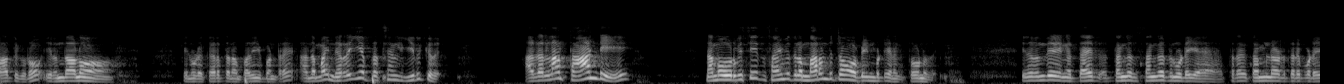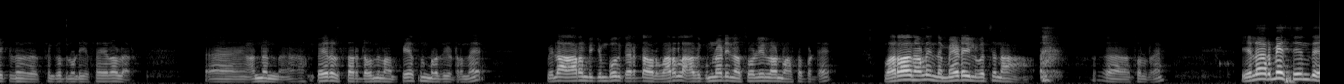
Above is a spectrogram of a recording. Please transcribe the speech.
பார்த்துக்கிறோம். இருந்தாலும் என்னுடைய கருத்தை நான் பதிவு பண்ணுறேன் அந்த மாதிரி நிறைய பிரச்சனைகள் இருக்குது. அதெல்லாம் தாண்டி நம்ம ஒரு விஷயத்தை சமீபத்தில் மறந்துட்டோம் அப்படின்னு மட்டும் எனக்கு தோணுது. இது வந்து எங்கள் த தங்க சங்கத்தினுடைய திரை தமிழ்நாடு திரைப்பட இயக்குநர் சங்கத்தினுடைய செயலாளர் அண்ணன் பேரர் சார்கிட்ட வந்து நான் பேசணும்னு நினச்சிக்கிட்டு இருந்தேன். விழா ஆரம்பிக்கும் போது கரெக்டாக அவர் வரல. அதுக்கு முன்னாடி நான் சொல்லிடலாம்னு ஆசைப்பட்டேன். வராதனால இந்த மேடையில் வச்சு நான் சொல்கிறேன் எல்லாருமே சேர்ந்து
